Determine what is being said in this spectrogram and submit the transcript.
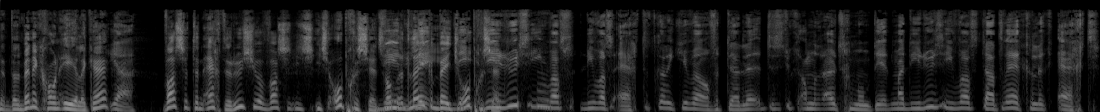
en dan ben ik gewoon eerlijk, hè? Ja. Was het een echte ruzie of was het iets, iets opgezet? Want Die- het leek een beetje die, opgezet. Die ruzie was, die was echt, dat kan ik je wel vertellen. Het is natuurlijk allemaal uitgemonteerd, maar die ruzie was daadwerkelijk echt.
